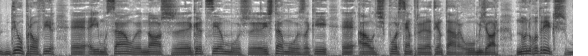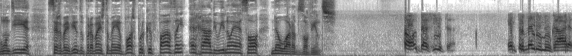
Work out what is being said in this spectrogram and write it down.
deu para ouvir a emoção. Nós agradecemos estamos aqui ao dispor sempre a tentar o melhor. Nuno Rodrigues, bom dia. Seja bem-vindo. Parabéns também a vós porque fazem a rádio e não é só na hora dos ouvintes. Oh, David, em primeiro lugar,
